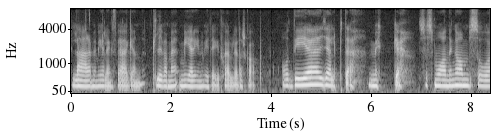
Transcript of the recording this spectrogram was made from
Lära mig mer längs vägen, kliva med, mer in i mitt eget självledarskap. Och det hjälpte mycket. Så småningom så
